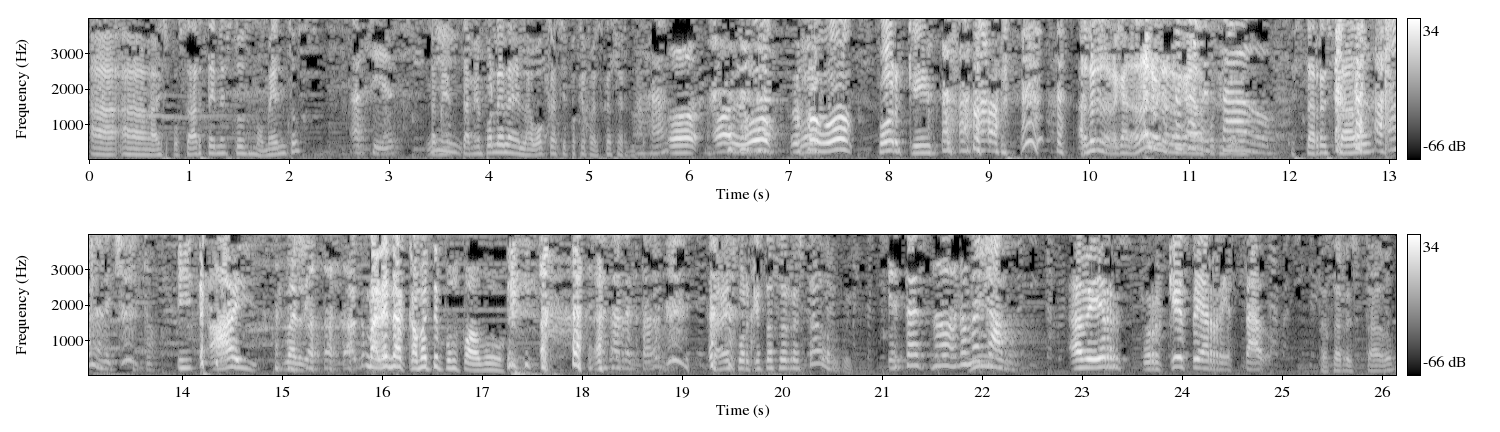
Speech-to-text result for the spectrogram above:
a, a esposarte en estos momentos. Así es. También, también ponle la de la boca así para que parezca cerdito. Ajá. Ay, oh, oh, oh. Porque. dale una nalgada, dale una porque arrestado. Está arrestado. Ándale, chiquito. Y. Ay, vale. Malena, cámate, por favor. Estás arrestado. ¿Sabes por qué estás arrestado, güey? Estás, no, no me cago. A ver, ¿por qué estoy arrestado? Estás arrestado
